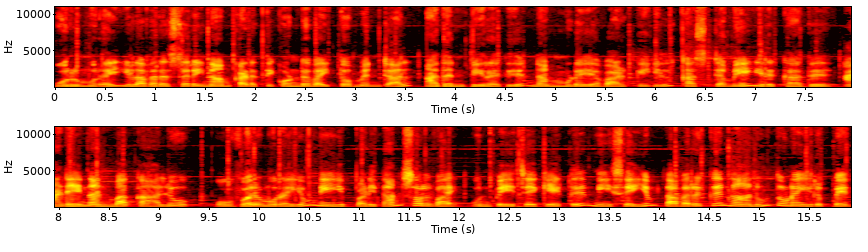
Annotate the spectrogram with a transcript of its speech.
ஒரு முறை இளவரசரை நாம் கடத்தி கொண்டு வைத்தோம் என்றால் அதன் பிறகு நம்முடைய வாழ்க்கையில் கஷ்டமே இருக்காது. அடே நண்பா காலு ஒவ்வொரு முறையும் நீ இப்படித்தான் சொல்வாய். உன் பேச்சை கேட்டு நீ செய்யும் தவறுக்கு நானும் துணை இருப்பேன்.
